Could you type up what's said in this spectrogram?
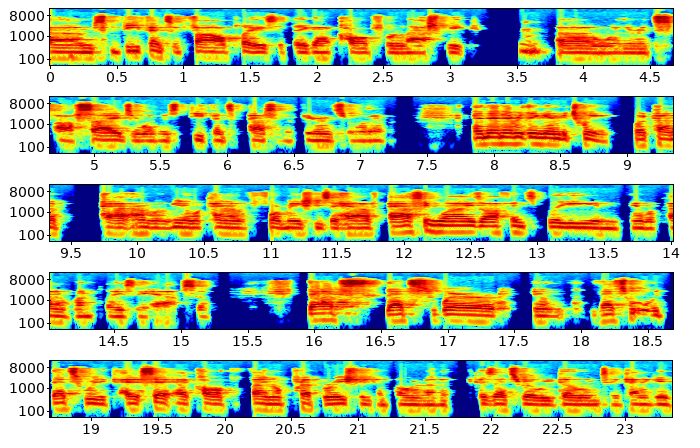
um, some defensive foul plays that they got called for last week, mm-hmm. uh, whether it's offsides or whether it's defensive pass interference or whatever, and then everything in between. What kind of you know what kind of formations they have passing wise, offensively, and, and what kind of run plays they have. So that's that's where you know that's what we, that's where I say I call it the final preparation component of it because that's where we go into kind of get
